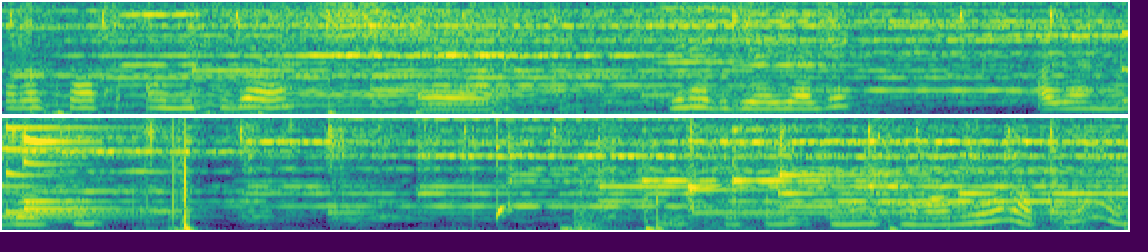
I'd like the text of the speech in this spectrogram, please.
sabah saat 12'de eee, yine video gelecek. Haberiniz olsun. Şunu, tamamlayamadım ama.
